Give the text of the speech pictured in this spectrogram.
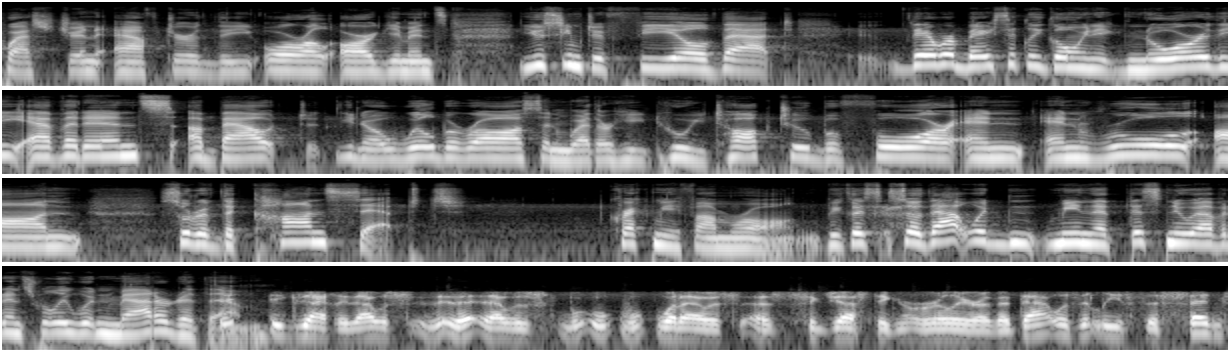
question after the oral arguments, you seem to feel that they were basically going to ignore the evidence about, you know, Wilbur Ross and whether he who he talked to before, and and rule on sort of the concept correct me if I'm wrong, because so that would mean that this new evidence really wouldn't matter to them. Exactly. That was that was what I was uh, suggesting earlier. That that was at least the sense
